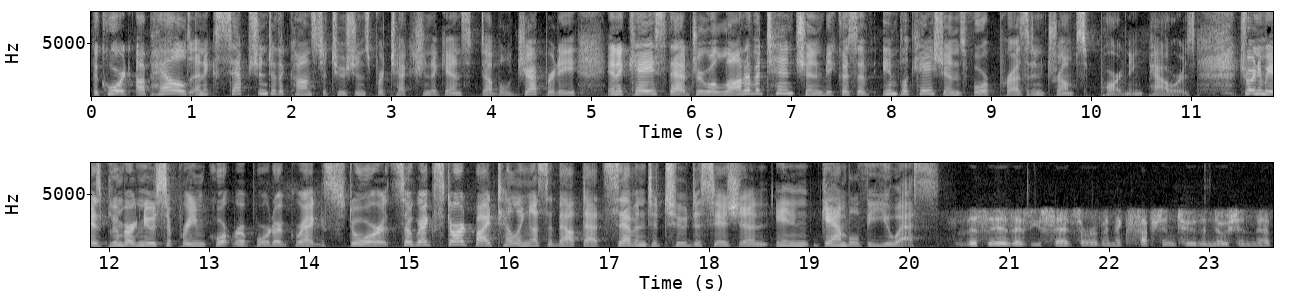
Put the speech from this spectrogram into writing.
The court upheld an exception to the Constitution's protection against double jeopardy in a case that drew a lot of attention because of implications for President Trump's pardoning powers. Joining me is Bloomberg News Supreme Court reporter Greg Stohr. So, Greg, start by telling us about that 7 to 2 decision in Gamble v. U.S this is, as you said, sort of an exception to the notion that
